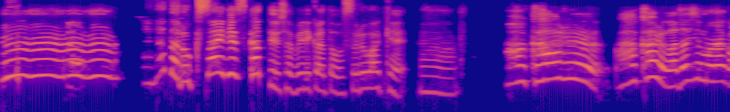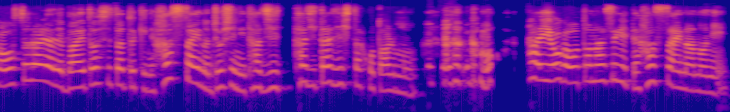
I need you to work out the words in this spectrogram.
うんうんうんうん。あなた6歳ですか？っていう喋り方をするわけ。うん。わかる。わかる。私もなんかオーストラリアでバイトしてた時に8歳の女子にタジ、タジタジしたことあるもん。なんかもう対応が大人すぎて8歳なのに。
